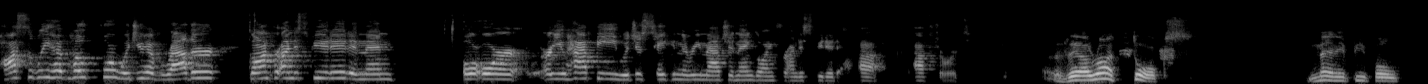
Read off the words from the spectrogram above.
possibly have hoped for? Would you have rather gone for undisputed and then, or, or are you happy with just taking the rematch and then going for undisputed uh, afterwards? There are talks. Many people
